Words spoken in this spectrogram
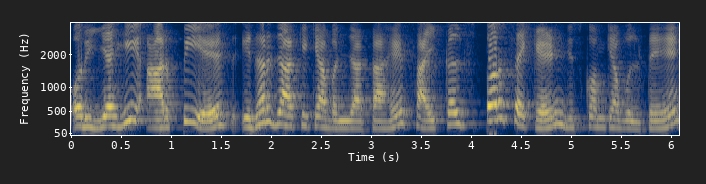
और यही आरपीएस इधर जाके क्या बन जाता है? साइकिल्स पर सेकेंड जिसको हम क्या बोलते हैं?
